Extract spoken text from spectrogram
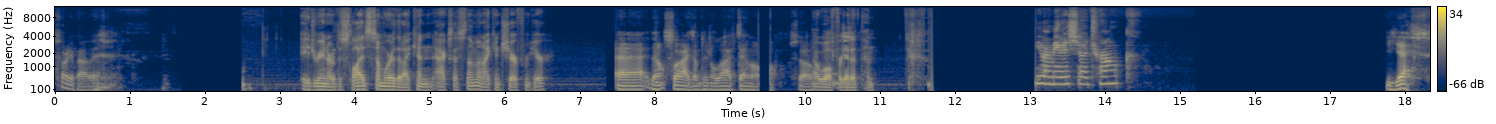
Sorry about this. Adrian, are the slides somewhere that I can access them and I can share from here? Uh, they're not slides. I'm doing a live demo. So. Oh well, forget it then. You want me to show trunk? Yes,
